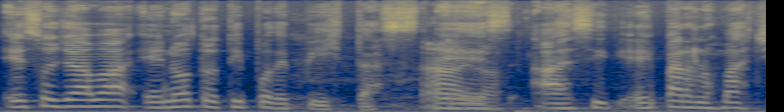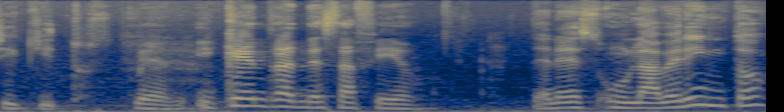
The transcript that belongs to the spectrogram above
eso ya va en otro tipo de pistas. Ah, es, así, es para los más chiquitos. Bien. ¿Y qué entra en desafío? Tenés un laberinto,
